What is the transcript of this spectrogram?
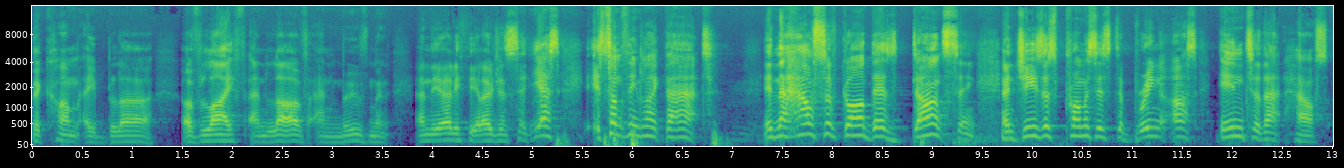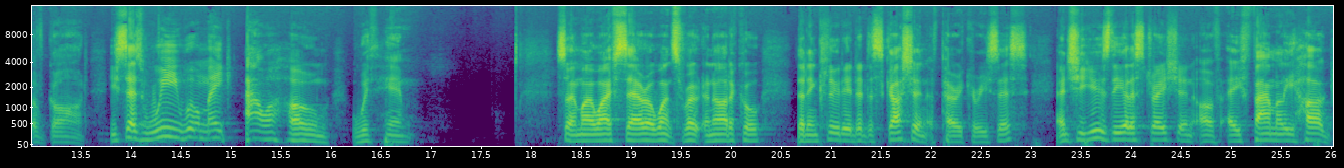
become a blur of life and love and movement. And the early theologians said, yes, it's something like that. In the house of God, there's dancing. And Jesus promises to bring us into that house of God. He says, We will make our home with Him. So, my wife Sarah once wrote an article that included a discussion of perichoresis, and she used the illustration of a family hug.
